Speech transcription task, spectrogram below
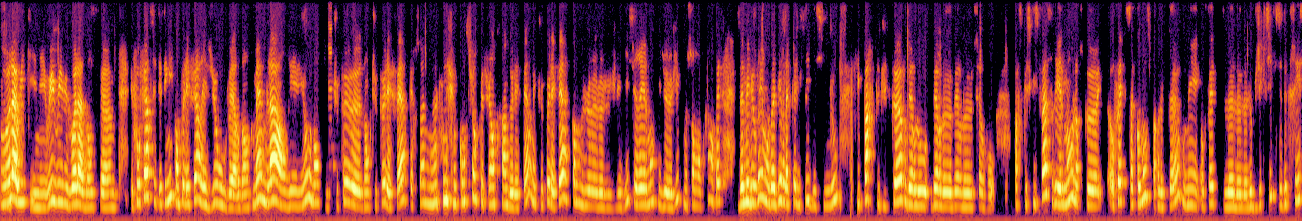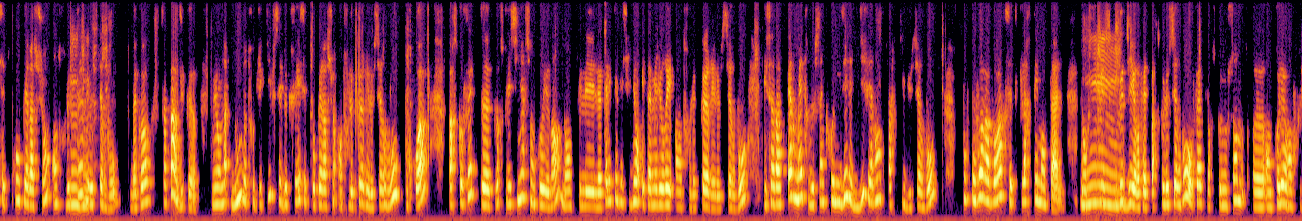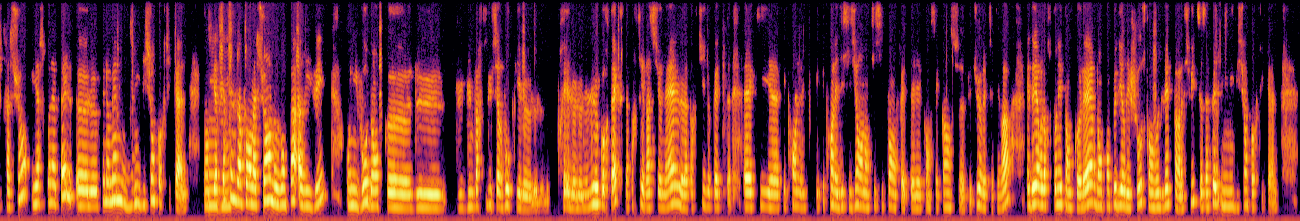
Voilà, oui, oui, oui, oui, voilà. Donc, euh, il faut faire ces techniques, on peut les faire les yeux ouverts. Donc, même là, en réunion, donc, tu peux, donc, tu peux les faire. Personne n'est conscient que tu es en train de les faire, mais tu peux les faire. Comme je, je, l'ai dit, c'est réellement physiologique. Nous sommes en train, en fait, d'améliorer, on va dire, la qualité des signaux qui partent du cœur vers le, vers le, vers le cerveau. Parce que ce qui se passe réellement, lorsque, au fait, ça commence par le cœur, mais au fait, l'objectif, c'est de créer cette coopération entre le cœur et mhm. le cerveau. D'accord? Ça part du cœur. Mais on a, nous, notre objectif, c'est de créer cette coopération entre le cœur et le cerveau. Pourquoi? Parce qu'au fait, euh, lorsque les signaux sont cohérents, donc la qualité des signaux est améliorée entre le cœur et le cerveau, et ça va permettre de synchroniser les différentes parties du cerveau pour pouvoir avoir cette clarté mentale. Donc, ce qui veut dire, en fait, parce que le cerveau, en fait, lorsque nous sommes euh, en colère, en frustration, il y a ce qu'on appelle euh, le phénomène d'inhibition corticale. Donc, il y a mmh certaines informations ne vont pas arriver au niveau donc, euh, de, d'une partie du cerveau qui est le, le, le, le, cortex, la partie rationnelle, la partie de fait, euh, qui, euh, qui, prend, qui, prend les décisions en anticipant en fait les conséquences futures, etc. Et d'ailleurs, lorsqu'on est en colère, donc on peut dire des choses qu'on regrette par la suite, ça s'appelle une inhibition corticale.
